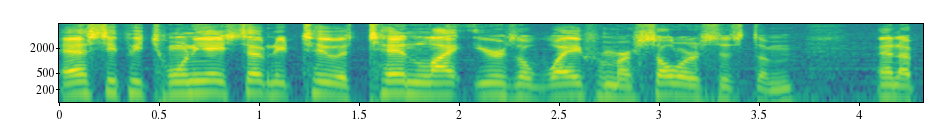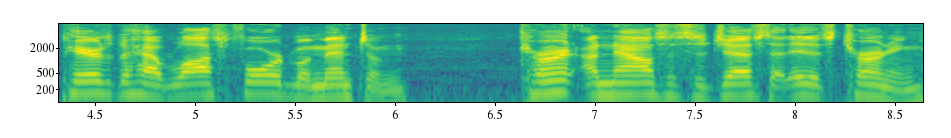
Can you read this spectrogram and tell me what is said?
SCP-2872 is 10 light-years away from our solar system, and appears to have lost forward momentum. Current analysis suggests that it is turning.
